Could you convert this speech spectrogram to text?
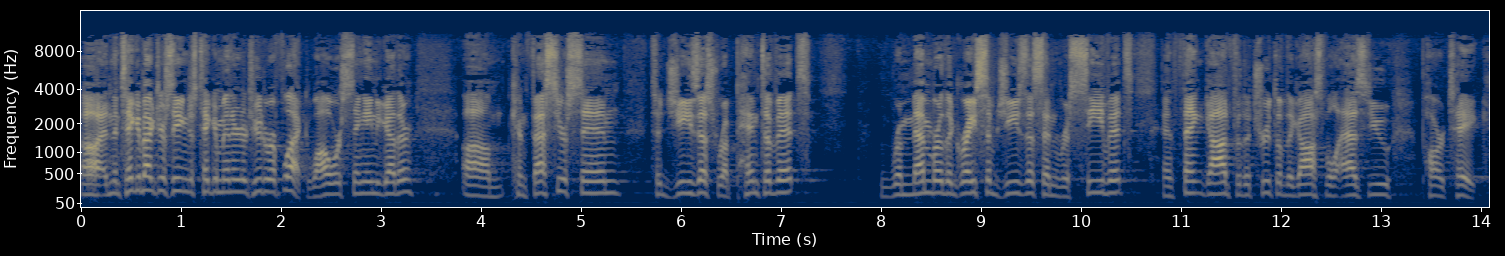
Uh, and then take it back to your seat and just take a minute or two to reflect while we're singing together. Um, confess your sin to Jesus, repent of it, remember the grace of Jesus and receive it and thank God for the truth of the gospel as you partake.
